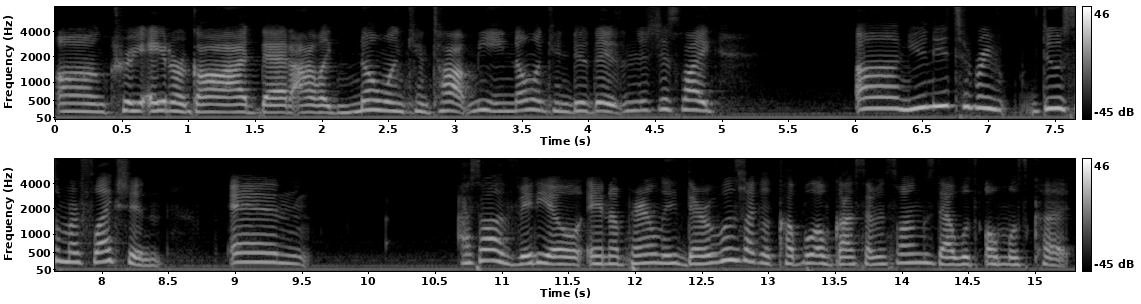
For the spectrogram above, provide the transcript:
um creator god that I like no one can top me, no one can do this. And it's just like um you need to re- do some reflection. And I saw a video and apparently there was like a couple of Got 7 songs that was almost cut.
